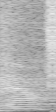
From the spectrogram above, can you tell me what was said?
you know.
